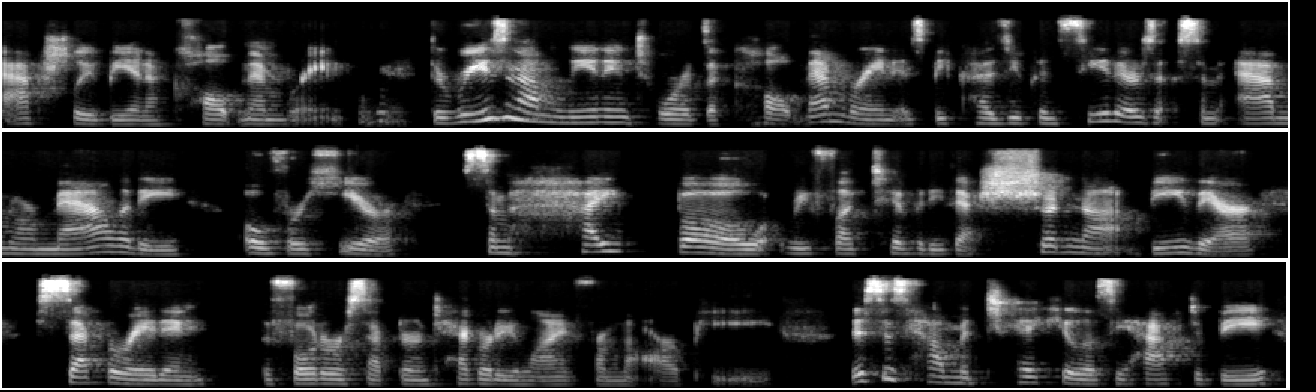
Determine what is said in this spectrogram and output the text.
actually be an occult membrane. The reason I'm leaning towards occult membrane is because you can see there's some abnormality over here, some hyporeflectivity that should not be there, separating the photoreceptor integrity line from the RPE. This is how meticulous you have to be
